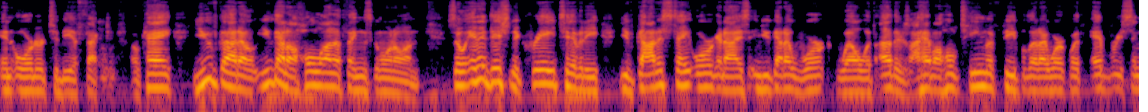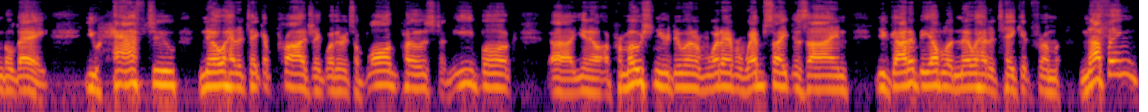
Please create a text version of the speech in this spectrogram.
in order to be effective. Okay. You've got a, you've got a whole lot of things going on. So in addition to creativity, you've got to stay organized and you got to work well with others. I have a whole team of people that I work with every single day. You have to know how to take a project, whether it's a blog post, an ebook, uh, you know, a promotion you're doing or whatever, website design, you got to be able to know how to take it from nothing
